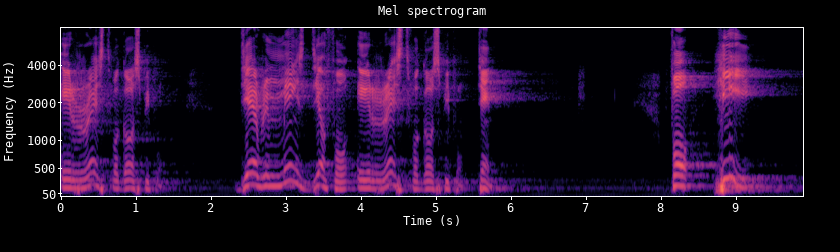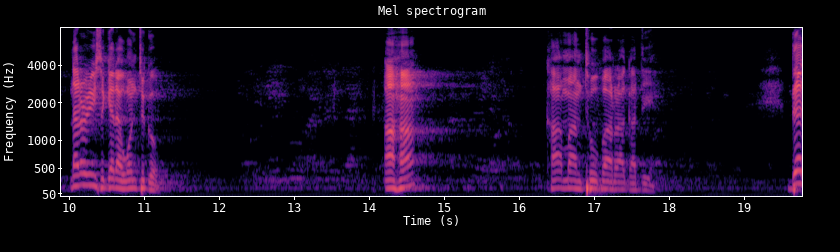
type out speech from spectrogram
a rest for God's people. There remains therefore a rest for God's people. 10. For he, not already together, want to go. Uh huh. The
